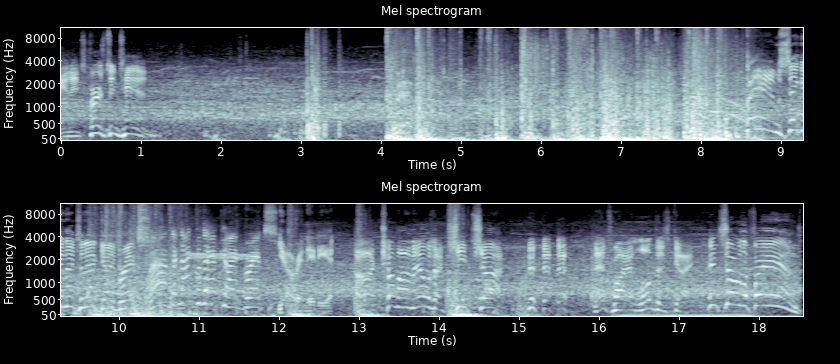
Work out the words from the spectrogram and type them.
and it's first and ten. Bam! Say goodnight to that guy, Bricks. Ah, good night to that guy, Bricks. You're an idiot. Oh, come on, that was a cheap shot. That's why I love this guy. And so do the fans.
